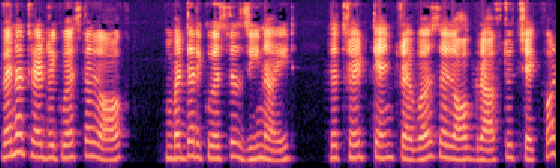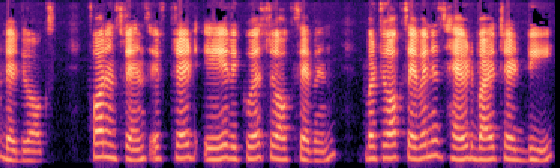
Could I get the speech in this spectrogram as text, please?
When a thread requests a lock, but the request is denied, the thread can traverse the lock graph to check for deadlocks. For instance, if thread A requests lock 7, but lock 7 is held by thread B,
